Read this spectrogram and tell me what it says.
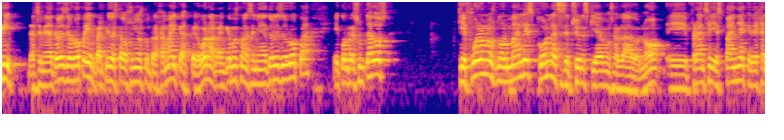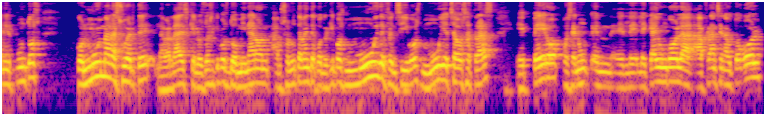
Sí, las eliminatorias de Europa y el partido de Estados Unidos contra Jamaica. Pero bueno, arranquemos con las eliminatorias de Europa, eh, con resultados que fueron los normales con las excepciones que ya hemos hablado, ¿no? Eh, Francia y España que dejan ir puntos con muy mala suerte. La verdad es que los dos equipos dominaron absolutamente contra equipos muy defensivos, muy echados atrás, eh, pero pues en un, le, cae un gol a, Francia en autogol.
